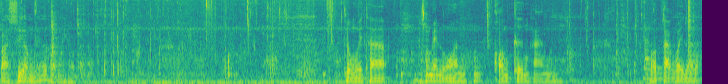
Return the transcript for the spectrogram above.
ปลาเสื่อมเด้อครับนี่ครับจงไว้ท่าแม่ลูกอ่อนของเคิงหางมันเขาตักไว้แล้วล่ะ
